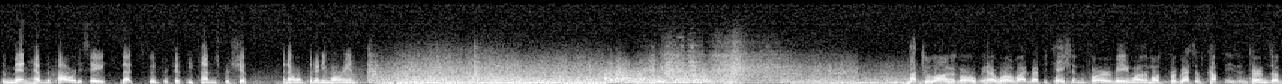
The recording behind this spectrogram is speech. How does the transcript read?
the men have the power to say, that's good for 50 tons per shift, and I won't put any more in. Not too long ago, we had a worldwide reputation for being one of the most progressive companies in terms of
